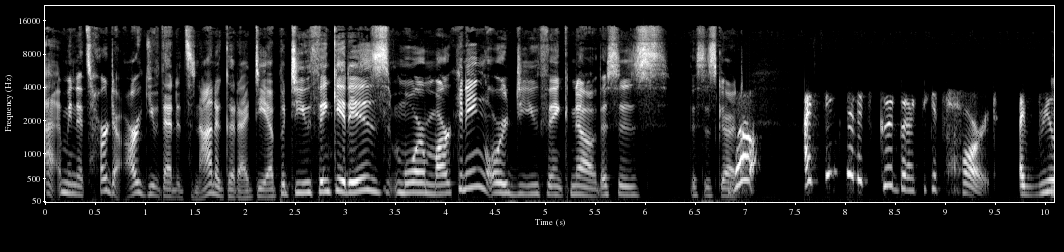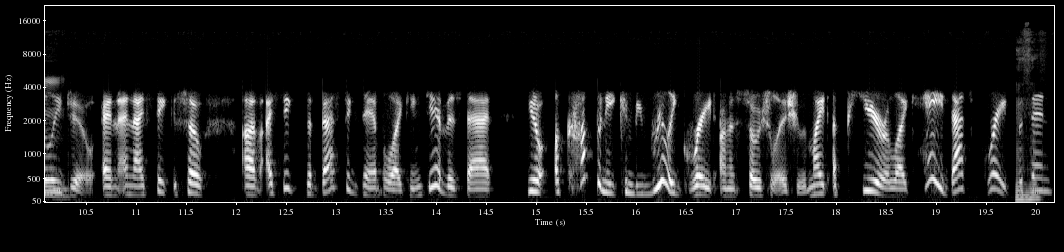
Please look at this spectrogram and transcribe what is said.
I mean, it's hard to argue that it's not a good idea, but do you think it is more marketing, or do you think no? This is this is good. Well, I think that it's good, but I think it's hard. I really Mm. do, and and I think so. Um, I think the best example I can give is that you know a company can be really great on a social issue. It might appear like, hey, that's great, but Mhm. then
